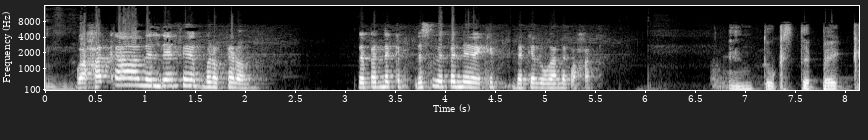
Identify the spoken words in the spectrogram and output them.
No sé. Oaxaca del DF, bueno, claro. Depende, que, es que depende de qué, de qué lugar de Oaxaca. En Tuxtepec.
